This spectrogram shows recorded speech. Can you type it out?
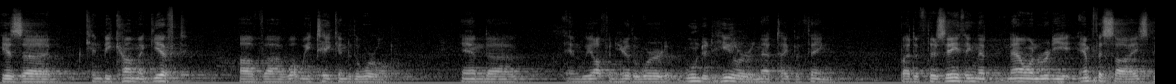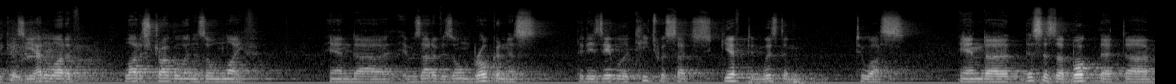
is, uh, can become a gift of uh, what we take into the world. And, uh, and we often hear the word wounded healer and that type of thing. But if there's anything that Nouwen really emphasized, because he had a lot of, a lot of struggle in his own life, and uh, it was out of his own brokenness that he's able to teach with such gift and wisdom to us. And uh, this is a book that uh,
